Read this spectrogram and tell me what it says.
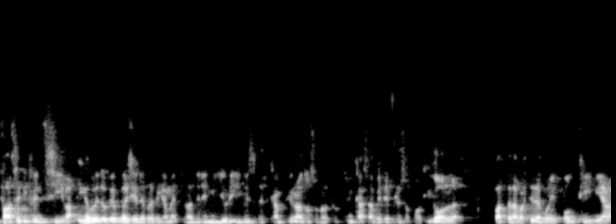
fase difensiva. Io vedo che voi siete praticamente una delle migliori difese del campionato, soprattutto in casa avete preso pochi gol, parte la partita con il Pontinia.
